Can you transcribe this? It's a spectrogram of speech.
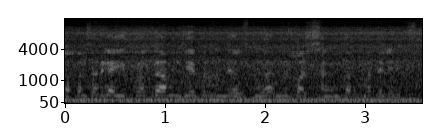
తప్పనిసరిగా ఈ ప్రోగ్రాం చేపడుతుందిగా నూరుపాటి సంఘం తరఫున తెలియజేస్తుంది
